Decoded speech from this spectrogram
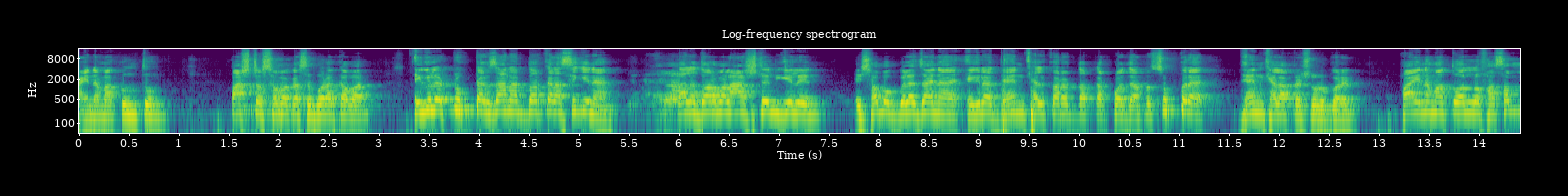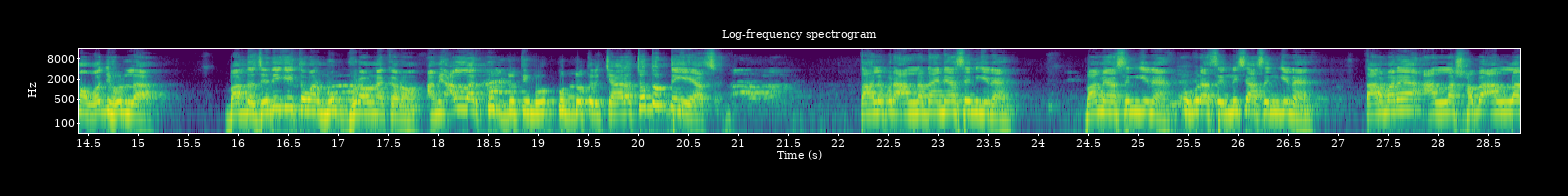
আইনা মা কুন্তুম? পাঁচটা সবক আছে মোরাকাবার। এগুলো টুকটাক জানার দরকার আছে কিনা? তাহলে দরবার আসলেন, গেলেন। এই সবকগুলো যায় না, এগুলা ধ্যান খেল করার দরকার পড়ে আপনি চুপ করে ধ্যান খেলা আপনি শুরু করেন। ফাইনামা তোয়াল্ল ফাসাম্মা ওয়াজহুল্লাহ। বান্দা যেদিকেই তোমার মুখ ঘোরাও না কেন, আমি আল্লাহর কুদ্রতি মুখ, কুদ্রতের চেহারা চতুর্দিকে আছে। তাহলে পরে আল্লাহ ডাইনে আছেন কিনা? বামে আছেন কিনা? উপরে আছেন, নিচে আছেন কিনা? তার মানে আল্লাহ সবে আল্লাহ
